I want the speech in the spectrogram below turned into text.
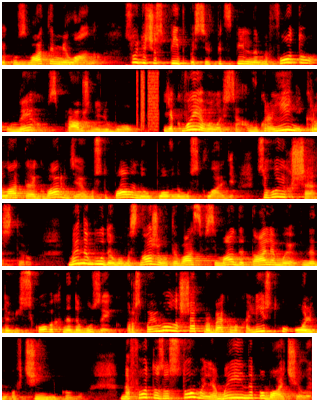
яку звати Мілана. Судячи з підписів під спільними фото, у них справжня любов. Як виявилося, в Україні крилата гвардія виступала не у повному складі. Всього їх шестеро. Ми не будемо виснажувати вас всіма деталями не до військових, не до музик. Розповімо лише про бек-вокалістку Ольгу Овчиннікову. На фото з Гостомеля ми її не побачили.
